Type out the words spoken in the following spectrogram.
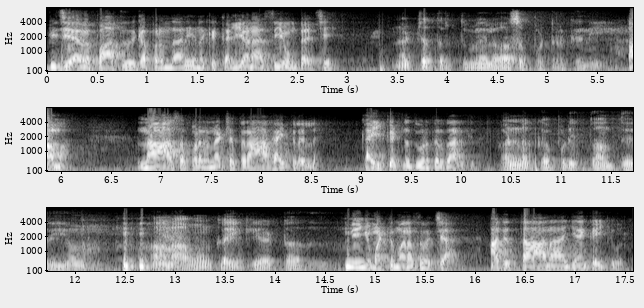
விஜயாவை பார்த்ததுக்கு அப்புறம் தானே எனக்கு கல்யாண ஆசையும் உண்டாச்சு. நட்சத்திரத்து மேல ஆசைப்பட்டிருக்க நீ. ஆமா. நான் ஆசைப்படுற நட்சத்திரம் ஆகாயத்துல இல்ல. கை கட்டின தூரத்துல தான் இருக்குது. கண்ணுக்கு அப்படித்தான் தெரியும். ஆனா உன் கைக்கு எட்டாது நீங்க மட்டும் மனசு வச்சா அது தானா என் கைக்கு வரும்.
